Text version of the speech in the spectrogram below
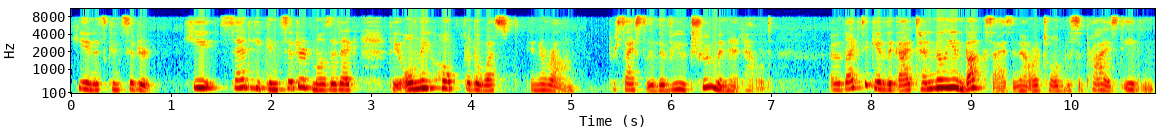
He and his considered he said he considered Mossadegh the only hope for the West in Iran, precisely the view Truman had held. I would like to give the guy ten million bucks, Eisenhower told the surprised Eden.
